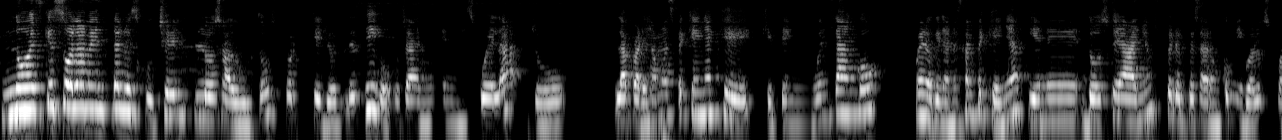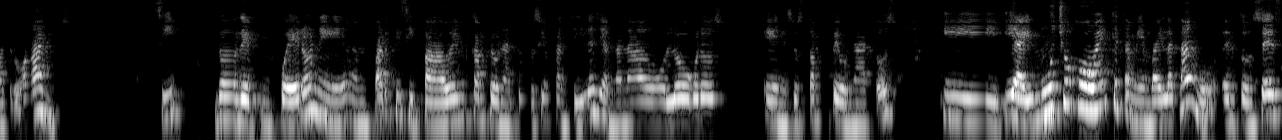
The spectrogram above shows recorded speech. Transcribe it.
No es que solamente lo escuchen los adultos, porque yo les digo, o sea, en, mi escuela, yo, la pareja más pequeña que, que tengo en tango, bueno, que ya no es tan pequeña, tiene 12 años, pero empezaron conmigo a los 4 años, ¿sí? Donde fueron y han participado en campeonatos infantiles y han ganado logros en esos campeonatos y, hay mucho joven que también baila tango. Entonces,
